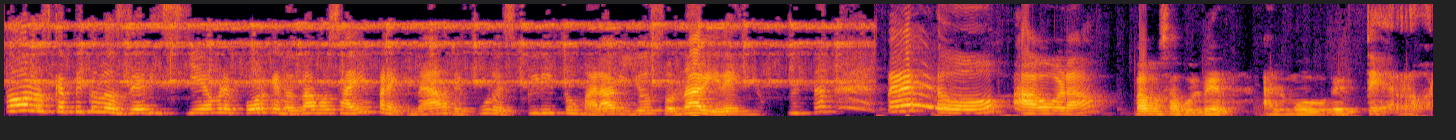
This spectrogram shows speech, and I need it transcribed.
todos los capítulos de diciembre porque nos vamos a impregnar de puro espíritu maravilloso navideño. Pero ahora vamos a volver al modo de terror.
